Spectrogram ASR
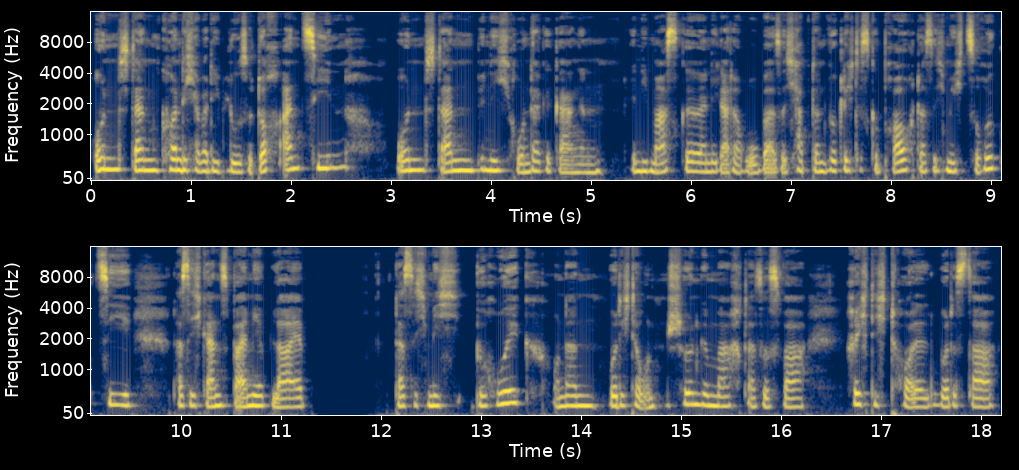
Und dann konnte ich aber die Bluse doch anziehen. Und dann bin ich runtergegangen in die Maske, in die Garderobe. Also ich habe dann wirklich das gebraucht, dass ich mich zurückziehe, dass ich ganz bei mir bleib dass ich mich beruhig und dann wurde ich da unten schön gemacht. Also es war richtig toll. Du wurdest da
